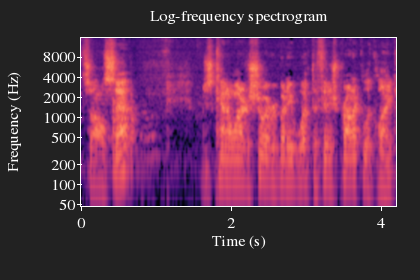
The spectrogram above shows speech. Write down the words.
It's all set. Just kind of wanted to show everybody what the finished product looked like.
